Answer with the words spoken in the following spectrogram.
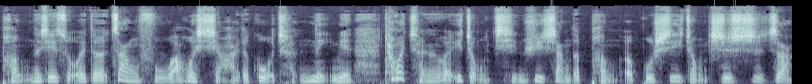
捧那些所谓的丈夫啊或小孩的过程里面，他会成为一种情绪上的捧，而不是一种知识上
